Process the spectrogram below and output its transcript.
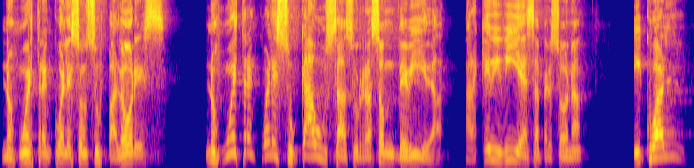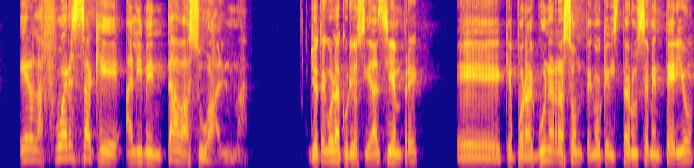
nos muestran cuáles son sus valores, nos muestran cuál es su causa, su razón de vida, para qué vivía esa persona y cuál era la fuerza que alimentaba su alma. Yo tengo la curiosidad siempre eh, que por alguna razón tengo que visitar un cementerio,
